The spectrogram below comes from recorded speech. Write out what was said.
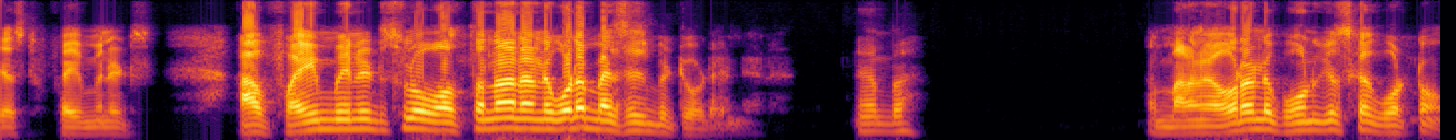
జస్ట్ ఫైవ్ మినిట్స్. ఆ ఫైవ్ మినిట్స్లో వస్తున్నానని కూడా మెసేజ్ పెట్టేవాడండి అబ్బా! మనం ఎవరంటే కోన్ కిస్కా కొట్టం.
